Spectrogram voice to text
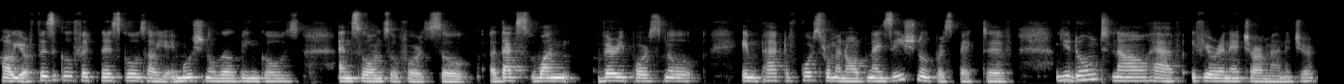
how your physical fitness goes, how your emotional well being goes, and so on and so forth. So uh, that's one very personal impact. Of course, from an organizational perspective, you don't now have, if you're an HR manager,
